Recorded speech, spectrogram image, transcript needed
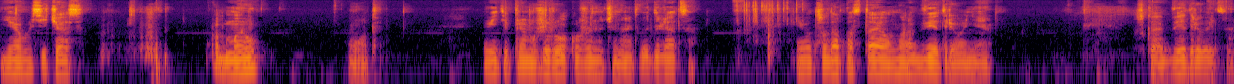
Я его сейчас обмыл. Вот. Видите, прям жирок уже начинает выделяться. И вот сюда поставил на обветривание. Пускай обветривается.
